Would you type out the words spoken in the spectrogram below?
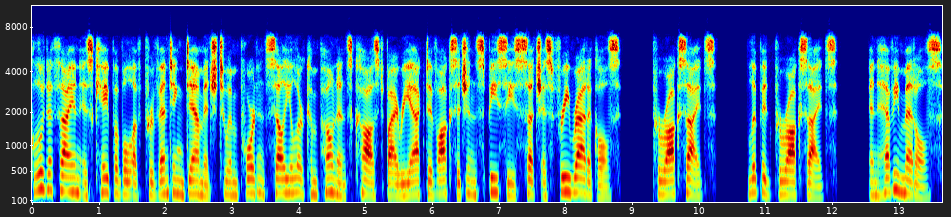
Glutathione is capable of preventing damage to important cellular components caused by reactive oxygen species such as free radicals, peroxides, lipid peroxides, and heavy metals.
